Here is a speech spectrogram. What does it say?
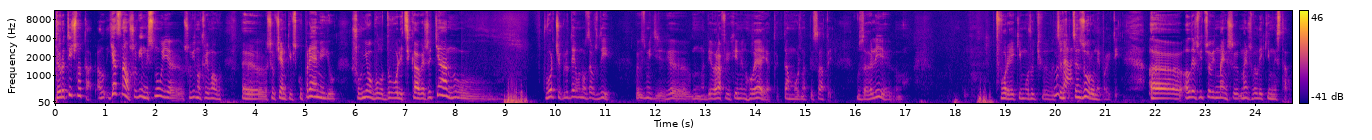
Теоретично так. Але я знав, що він існує, що він отримав е, Шевченківську премію, що в нього було доволі цікаве життя. Ну, творчих людей воно завжди. Ви візьміть е, біографію Хемінгуея, так там можна писати взагалі твори, які можуть е, Ну, цен- цензуру не пройти. Е, Але ж від цього він менш, менш великим не став.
